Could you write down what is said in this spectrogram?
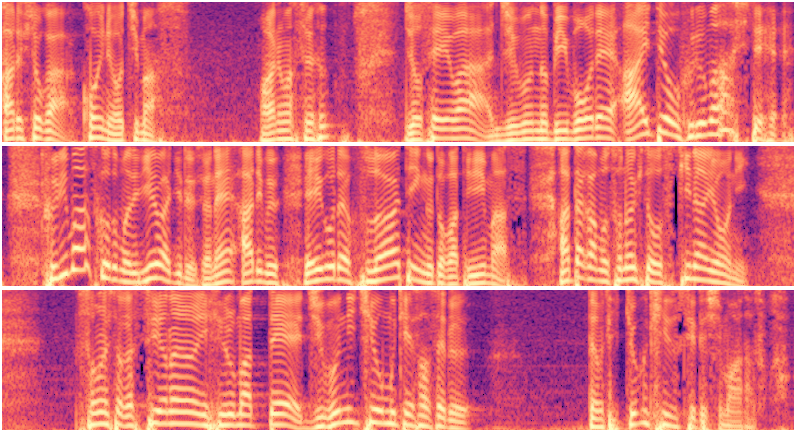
ある人が恋に落ちます。わかります？女性は自分の美貌で相手を振り回して 振り回すこともできるわけですよね。ある意味英語ではフラーティングとかと言います。あたかもその人を好きなようにその人が必要なように広まって自分に気を向けさせる。でも結局傷つけてしまうだとか。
